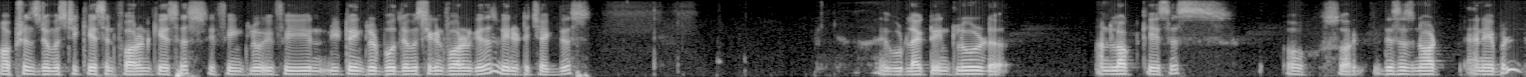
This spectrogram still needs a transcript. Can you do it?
options domestic case and foreign cases. If we include if we need to include both domestic and foreign cases we need to check this. I would like to include unlocked cases. Oh sorry. This is not enabled.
